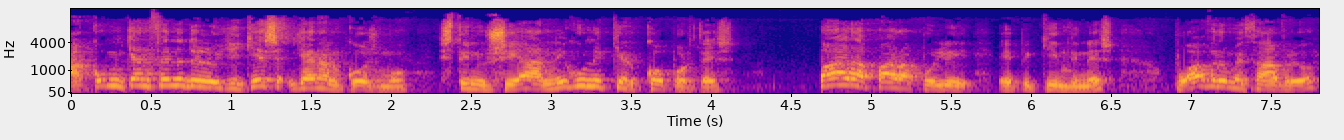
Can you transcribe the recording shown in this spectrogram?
ακόμη και αν φαίνονται λογικές για έναν κόσμο, στην ουσία ανοίγουν κερκόπορτες πάρα πάρα πολύ επικίνδυνες που αύριο μεθαύριο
